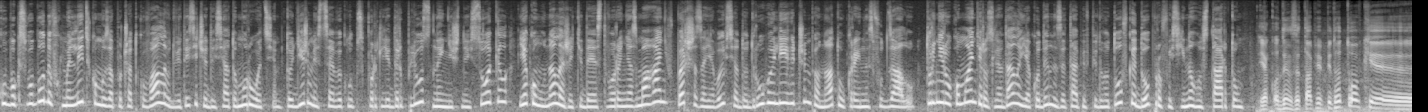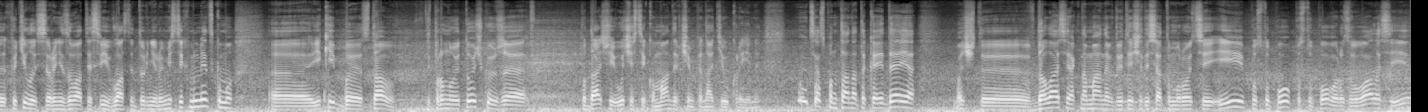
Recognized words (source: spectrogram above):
Кубок свободи в Хмельницькому започаткували в 2010 році. Тоді ж місцевий клуб «Спортлідер Плюс», нинішній Сокіл, якому належить ідея створення змагань, вперше заявився до другої ліги чемпіонату України з футзалу. Турнір у команді розглядали як один із етапів підготовки до професійного старту. Як один з етапів підготовки е, хотілося організувати свій власний турнір у місті Хмельницькому, е, який би став відправною точкою вже подальшої участі команди в чемпіонаті України. Ну, Ця спонтанна така ідея. Бачите, вдалася, як на мене, в 2010 році, і поступово поступово розвивалася. І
